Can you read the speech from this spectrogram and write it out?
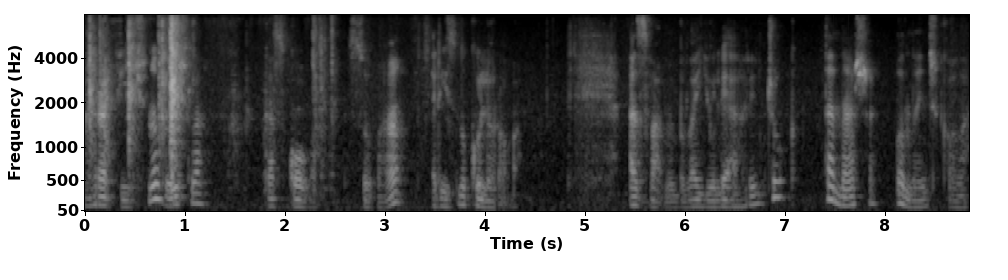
графічно вийшла казкова сова різнокольорова. А з вами була Юлія Гринчук. та наша онлайн-школа.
